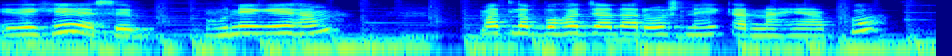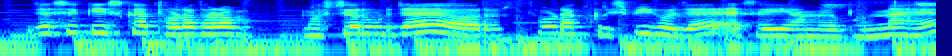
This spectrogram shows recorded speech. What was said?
ये देखिए, ऐसे भुनेंगे हम। मतलब बहुत ज़्यादा रोस्ट नहीं करना है आपको। जैसे कि इसका थोड़ा थोड़ा मॉइस्चर उठ जाए और थोड़ा क्रिस्पी हो जाए, ऐसे ही हमें भुनना है।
